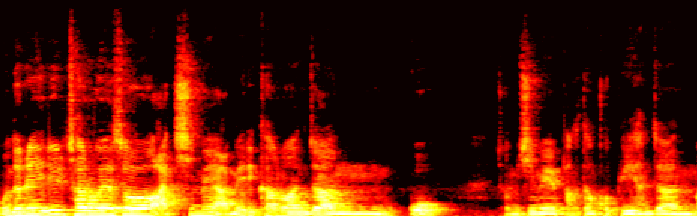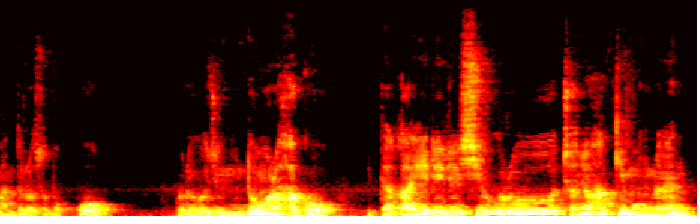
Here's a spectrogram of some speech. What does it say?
오늘은 1일차로 해서 아침에 아메리카노 한 잔 먹고 점심에 방탄커피 한 잔 만들어서 먹고 그리고 지금 운동을 하고 이따가 1일식으로 저녁 한 끼 먹는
